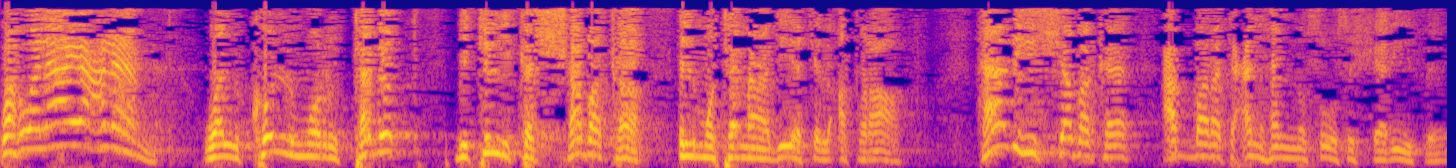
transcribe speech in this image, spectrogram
وهو لا يعلم. والكل مرتبط بتلك الشبكة المتمادية الأطراف. هذه الشبكة عبرت عنها النصوص الشريفة.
